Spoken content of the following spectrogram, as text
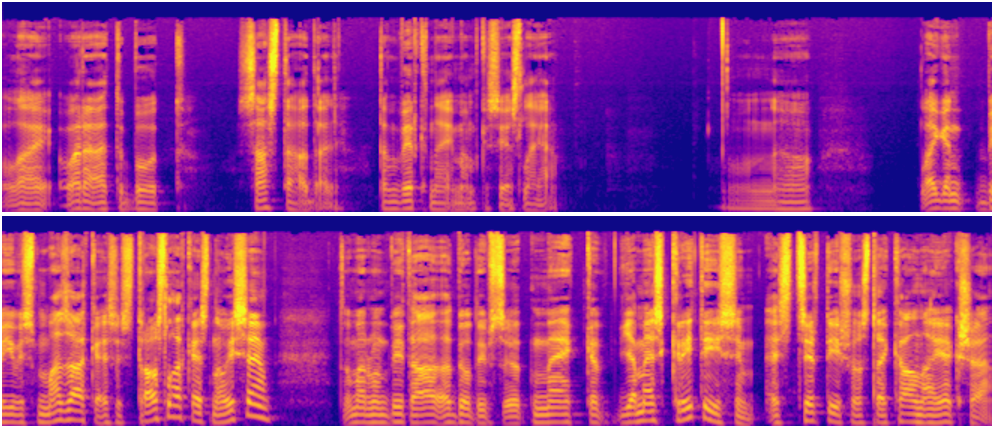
lai varētu būt sastāvdaļa tam virknējumam, kas ieslēdzas. Un, uh, lai gan bija vismazākais, vistrauslākais no visiem, tomēr man bija tā atbildības sajūta, ka, ja mēs kritīsim, es cirtīšos tajā kalnā iekšā,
